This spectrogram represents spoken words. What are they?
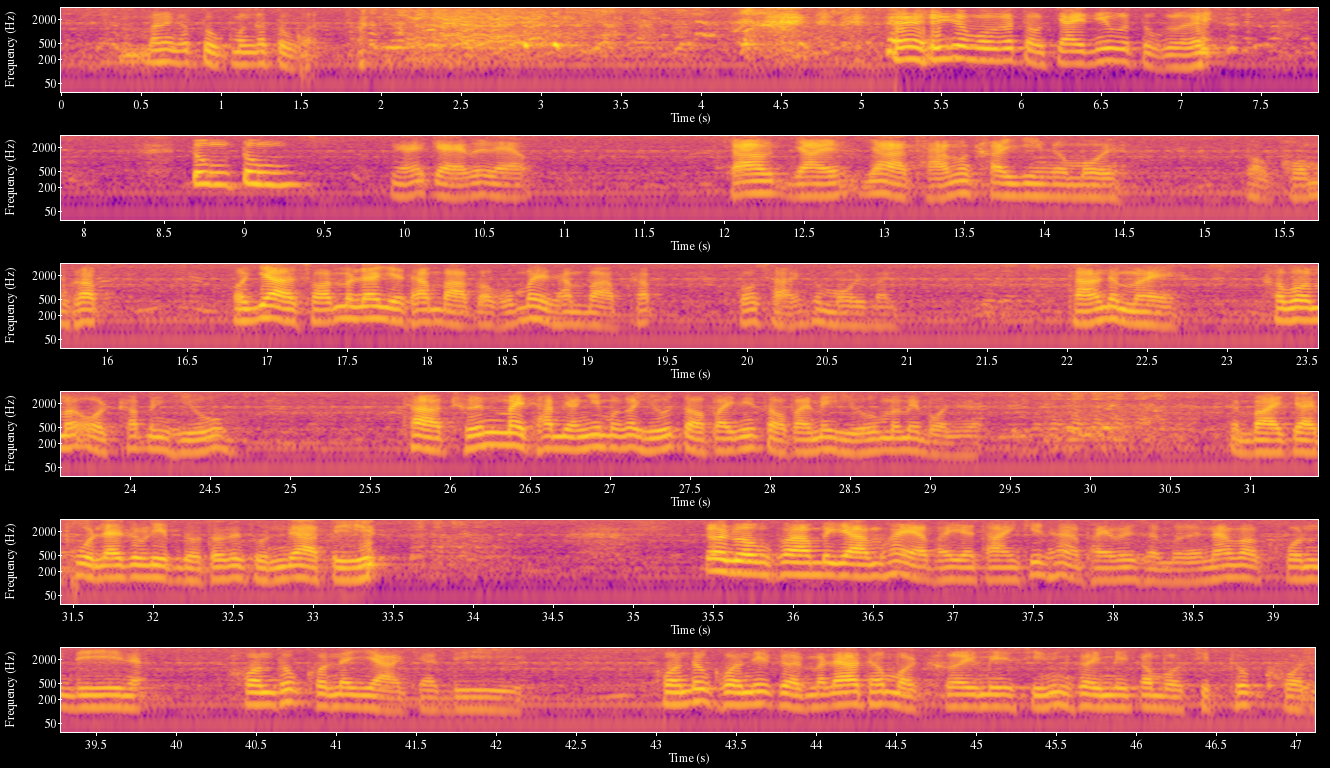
ๆมันกระตุกมันกระตุกอะเห็นขโมยก็ตกใจนิ้วก็ตุกเลย ตุ้งตุ้งเนี่ยแก่ไปแล้ว เช้ายายย่าถามว่าใครยิงขโมย บอกผมครับพอย่าสอนมาแล้วอย่าทำบาปบอกผมไม่ได้ทำบาปครับสงสารขโมยมัน ถามทำไมขโมยมันอดครับมันหิว ถ้าถึงไม่ทำอย่างนี้มันก็หิวต่อไปนี้ต่อไปไม่หิวมันไม่บ่นแล้วสบายใจพูดแล้วต้องรีบโดดต้นถุนญาตี ก็รวมความพยายามให้อภัยทานคิดให้อภัยไว้เสมอนะว่าคนดีเนี่ย คนทุกคนน่ะอยากจะดี คนทุกคนที่เกิดมาแล้วทั้งหมดเคยมีศีลเคยมีกำหนดสิทธิทุกคน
